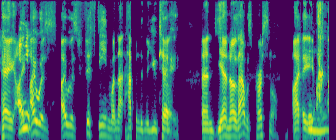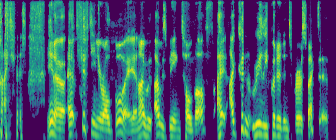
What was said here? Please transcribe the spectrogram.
Hey, I, you, I was I was 15 when that happened in the UK, and yeah, no, that was personal. I, mm-hmm. I just, you know, a 15 year old boy, and I was I was being told off. I, I couldn't really put it into perspective.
